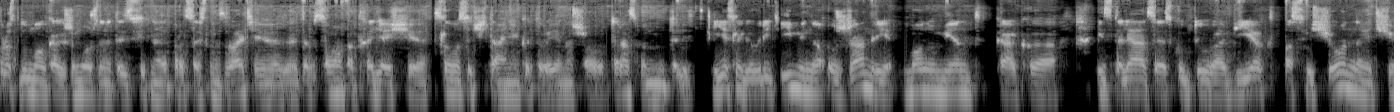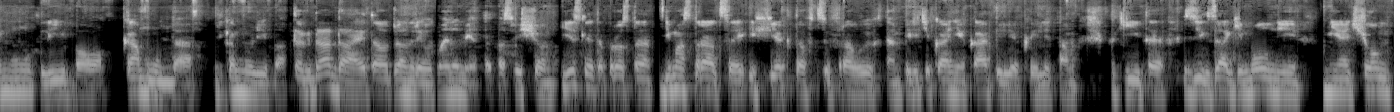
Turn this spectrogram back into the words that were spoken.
Просто думал, как же можно это действительно этот процесс назвать. И это самое подходящее словосочетание, которое я нашел. Трансмонументализм. Если говорить именно о жанре монумент, как э, инсталляция, скульптура, объект, посвященная чему-либо, кому-то, кому-либо, тогда да, это в жанре вот монумента посвящен. Если это просто демонстрация эффектов цифровых, там, перетекание капелек или там какие-то зигзаги, молнии, ни о чем,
